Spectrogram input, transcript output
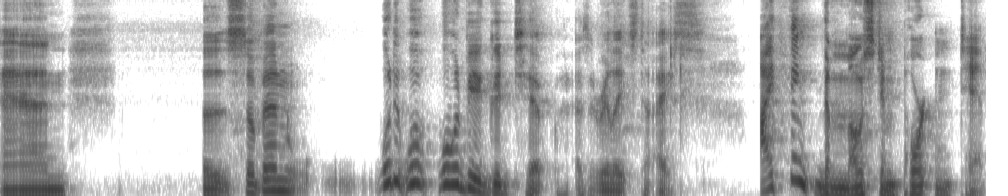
and uh, so Ben, what, what what would be a good tip as it relates to ice? I think the most important tip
